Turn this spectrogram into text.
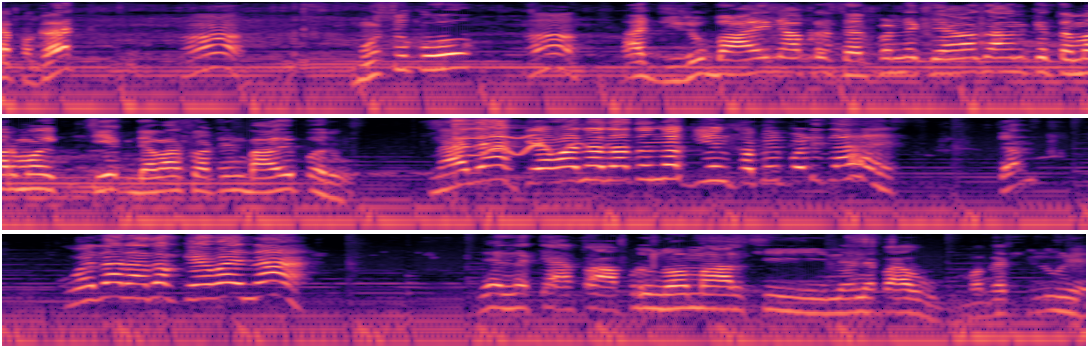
એ ભગત હા. હું શું કહું? હા. આ જીરું બાળીને આપણે સરપંચ ને કહેવા હતા કે તમારે ચેક દવા સોટીને બાવી પડું ના લે કેવા ના થતો ના કેમ ખબર પડી જાય. કેમ? વધારે આ તો કહેવાય ના. એને કે આ તો આપણું ન માલ છે ને પાવું. મગજ પેલું છે.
